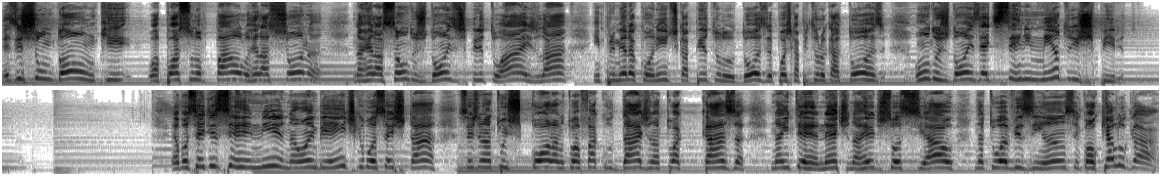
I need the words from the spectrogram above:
Existe um dom que o apóstolo Paulo relaciona na relação dos dons espirituais, lá em 1 Coríntios capítulo 12, depois capítulo 14. Um dos dons é discernimento de espírito. É você discernir no ambiente que você está, seja na tua escola, na tua faculdade, na tua casa, na internet, na rede social, na tua vizinhança, em qualquer lugar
